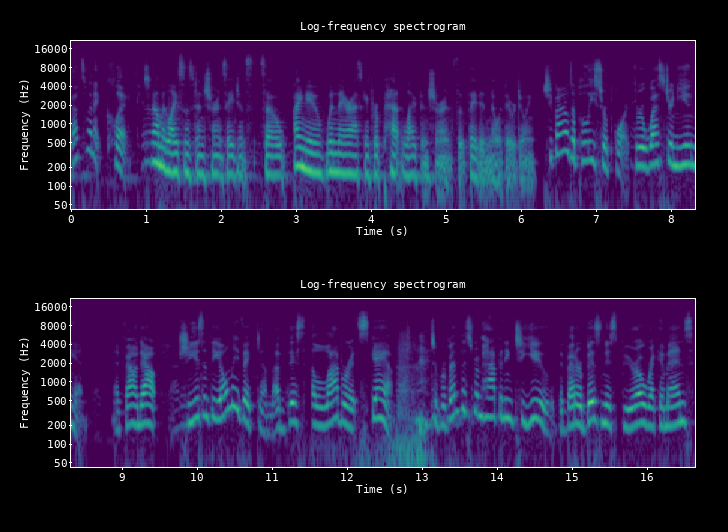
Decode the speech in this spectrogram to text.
That's when it clicked. I'm a licensed insurance agent, so I knew when they were asking for pet life insurance that they didn't know what they were doing. She filed a police report through Western Union and found out she isn't the only victim of this elaborate scam. to prevent this from happening to you, the Better Business Bureau recommends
